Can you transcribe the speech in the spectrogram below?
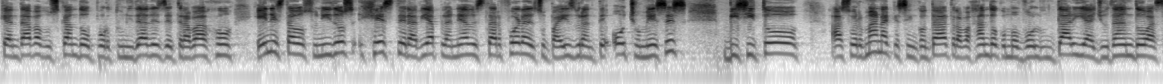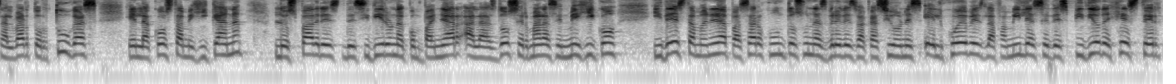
que andaba buscando oportunidades de trabajo en Estados Unidos. Hester había planeado estar fuera de su país durante ocho meses. Visitó a su hermana que se encontraba trabajando como voluntaria ayudando a salvar tortugas en la costa mexicana. Los padres decidieron acompañar a las dos hermanas en México y de esta manera pasar juntos unas breves vacaciones. El jueves la familia se despidió de Hester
